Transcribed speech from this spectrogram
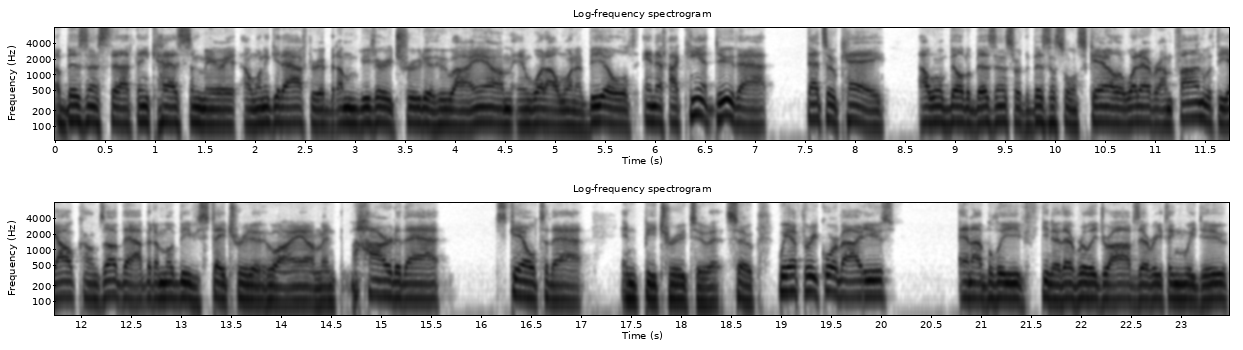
a business that I think has some merit. I want to get after it, but I'm going to be very true to who I am and what I want to build. And if I can't do that, that's okay. I won't build a business or the business won't scale or whatever. I'm fine with the outcomes of that, but I'm going to be stay true to who I am and hire to that, scale to that, and be true to it. So we have three core values. And I believe, you know, that really drives everything we do.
